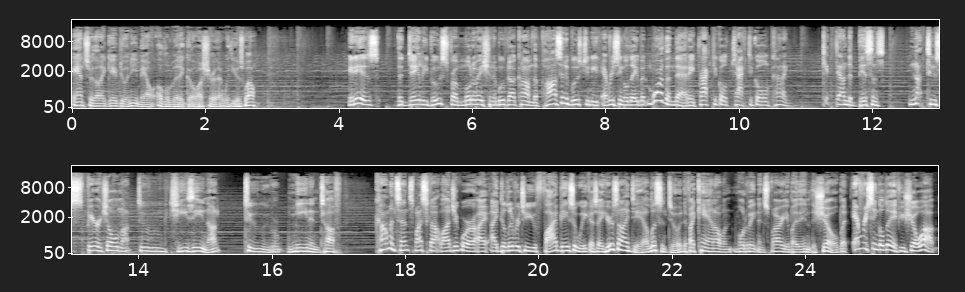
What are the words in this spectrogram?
answer that I gave to an email a little bit ago. I'll share that with you as well. It is the daily boost from motivationtomove.com, the positive boost you need every single day, but more than that, a practical, tactical kind of get down to business, not too spiritual, not too cheesy, not too mean and tough. Common sense, my Scott logic, where I, I deliver to you five days a week. I say, here's an idea, I'll listen to it. If I can, I'll motivate and inspire you by the end of the show. But every single day, if you show up,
